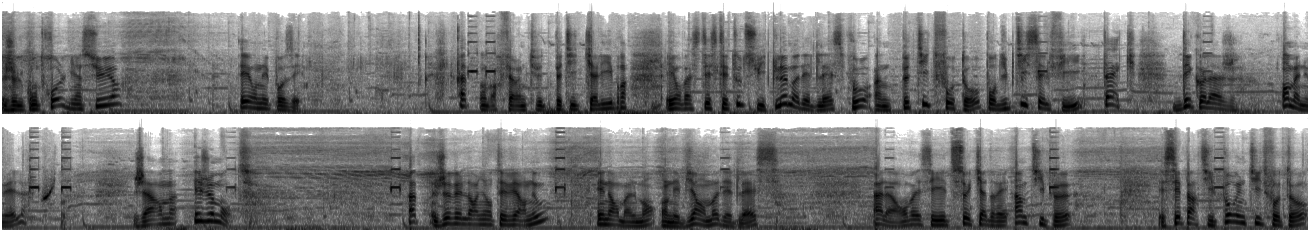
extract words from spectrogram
Je le contrôle, bien sûr. Et on est posé. On va refaire une petite- petite calibre. Et on va se tester tout de suite le mode headless pour une petite photo, pour du petit selfie. Tac. Décollage en manuel. J'arme et je monte. Hop, je vais l'orienter vers nous. Et normalement, on est bien en mode headless. Alors, on va essayer de se cadrer un petit peu. Et c'est parti pour une petite photo.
